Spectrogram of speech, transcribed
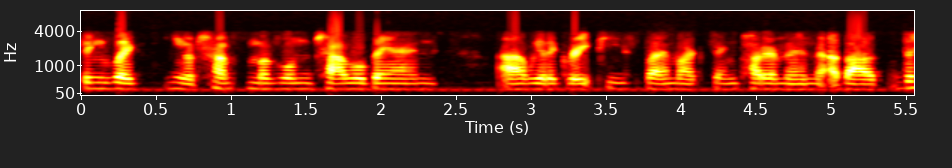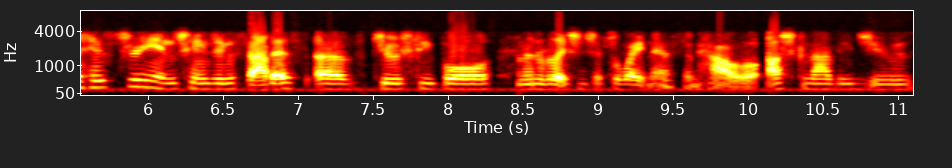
things like, you know, Trump's Muslim travel ban, uh, we had a great piece by Mark Tseng-Putterman about the history and changing status of Jewish people in relationship to whiteness and how Ashkenazi Jews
